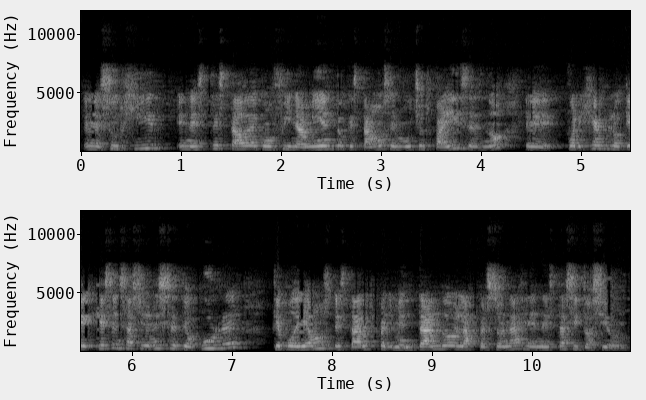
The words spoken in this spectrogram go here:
eh, surgir en este estado de confinamiento que estamos en muchos países, ¿no? Eh, por ejemplo, ¿qué, ¿qué, sensaciones se te ocurre que podríamos estar experimentando las personas en esta situación?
